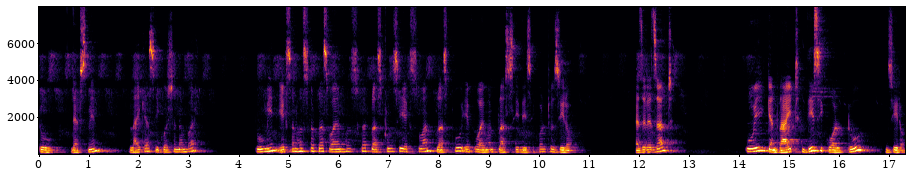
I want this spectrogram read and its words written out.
2 that's mean like as equation number 2 mean x1 whole square plus y1 whole square plus 2c x1 plus 2fy1 plus c this equal to 0 as a result we can write this equal to 0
